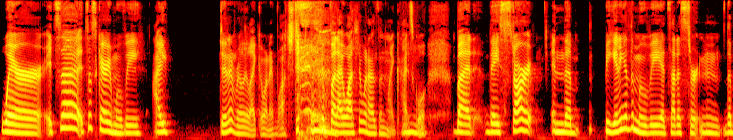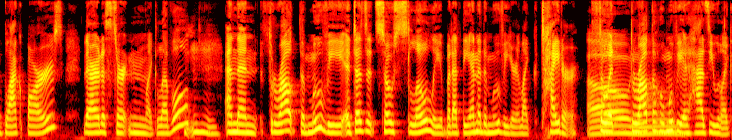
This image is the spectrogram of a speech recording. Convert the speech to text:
where it's a it's a scary movie. I didn't really like it when I watched it, but I watched it when I was in like high Mhm. school. But they start in the beginning of the movie. It's at a certain the black bars. They're at a certain like level, Mhm. and then throughout the movie, it does it so slowly. But at the end of the movie, you're like tighter. so Oh, it throughout the whole movie, it has you like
